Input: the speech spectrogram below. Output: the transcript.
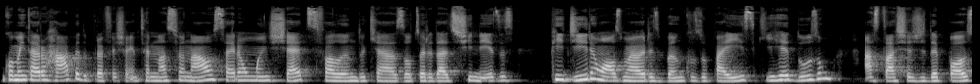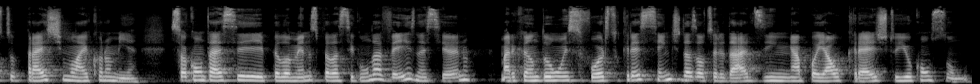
Um comentário rápido para fechar internacional: saíram manchetes falando que as autoridades chinesas pediram aos maiores bancos do país que reduzam as taxas de depósito para estimular a economia. Isso acontece pelo menos pela segunda vez nesse ano, marcando um esforço crescente das autoridades em apoiar o crédito e o consumo.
